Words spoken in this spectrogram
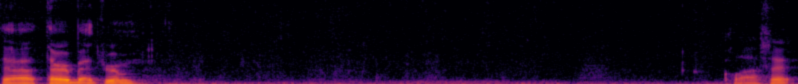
The third bedroom. Closet.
